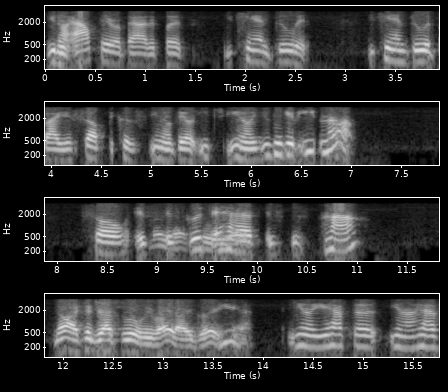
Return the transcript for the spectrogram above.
you know, out there about it, but you can't do it. You can't do it by yourself because you know they'll eat. You know, you can get eaten up. So it's No, it's good to absolutely have. It's, it's, huh? No, I said you're absolutely right. I agree. Yeah. You know, you have to, you know, have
